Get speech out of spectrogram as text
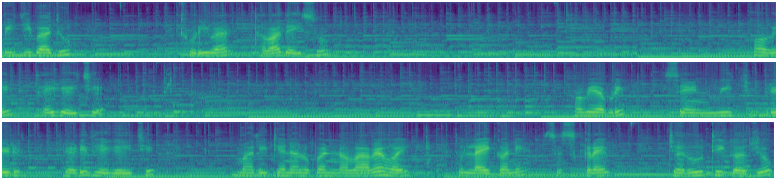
બીજી બાજુ થોડી વાર થવા દઈશું. હવે થઈ ગઈ છે. હવે આપણી સેન્ડવિચ બ્રેડ રેડી થઈ ગઈ છે. મારી ચેનલ ઉપર નવા આવ્યા હોય તો લાઈક અને સબસ્ક્રાઈબ જરૂરથી કરજો.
